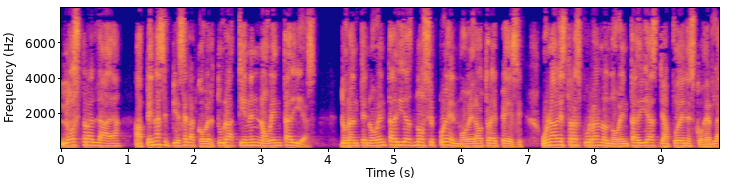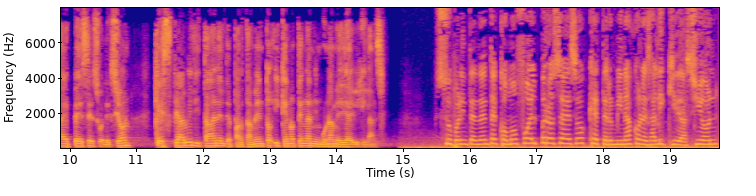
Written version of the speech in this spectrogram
los traslada, apenas empiece la cobertura, tienen 90 días. Durante 90 días no se pueden mover a otra EPS. Una vez transcurran los 90 días ya pueden escoger la EPS de su elección que esté habilitada en el departamento y que no tenga ninguna medida de vigilancia. Superintendente, ¿cómo fue el proceso que termina con esa liquidación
